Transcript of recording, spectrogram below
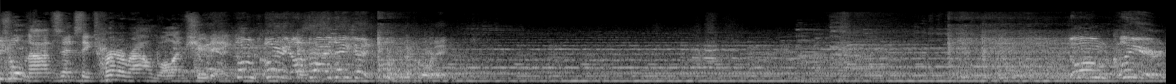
Usual nonsense. They turn around while I'm shooting. Zone clearing authorization! According. Zone cleared!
